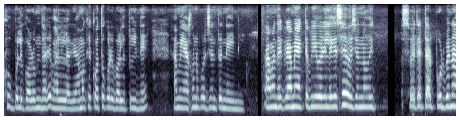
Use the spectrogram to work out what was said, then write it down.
খুব বলে গরম ধরে ভালো লাগে। আমাকে কত করে বলে তুই নে। আমি এখনও পর্যন্ত নেইনি। আমাদের গ্রামে একটা বিয়ে বাড়ি লেগেছে ওই জন্য ওই সোয়েটারটা আর পরবে না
